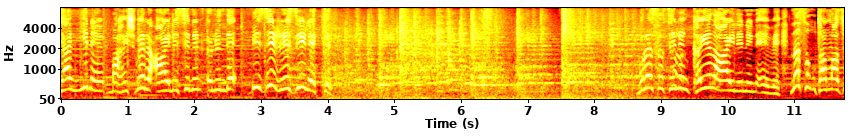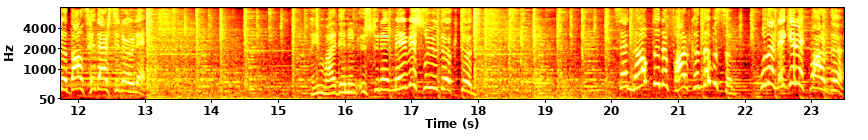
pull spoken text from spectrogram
Sen yine Maheshwari ailesinin önünde bizi rezil ettin. Burası senin kayın ailenin evi. Nasıl utanmazca dans edersin öyle? Kayınvalidenin üstüne meyve suyu döktün. Sen ne yaptığını farkında mısın? Buna ne gerek vardı?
